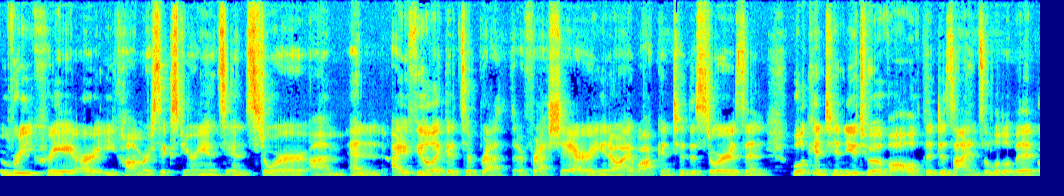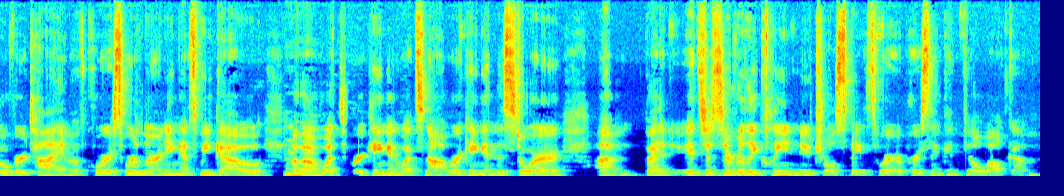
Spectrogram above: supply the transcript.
recreate our e-commerce experience in store. Um, and i feel like it's a breath of fresh air. You know i walk into the stores and we'll continue to evolve the designs a little bit over time. Of course we're learning as we go mm-hmm. about what's working and what's not working in the store. Um, but it's just a really clean neutral space where a person can feel welcome.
